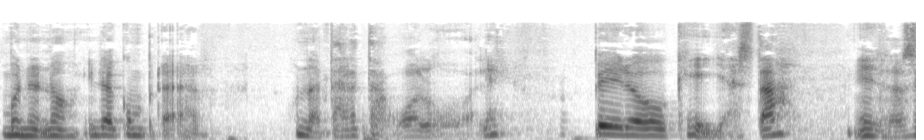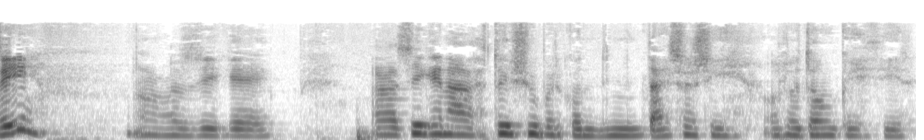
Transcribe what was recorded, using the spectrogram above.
Bueno, no, ir a comprar una tarta o algo, ¿vale? Pero que ya está, es así. Así que Así que nada, estoy súper contenta, eso sí, os lo tengo que decir.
